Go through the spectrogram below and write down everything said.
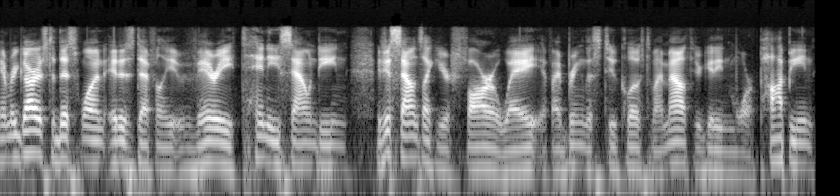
In regards to this one, it is definitely very tinny sounding. It just sounds like you're far away. If I bring this too close to my mouth, you're getting more popping.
